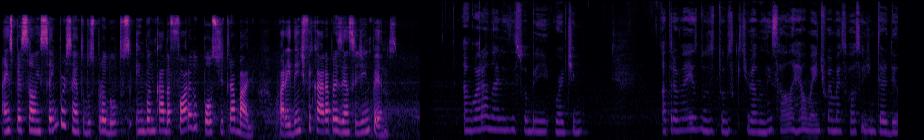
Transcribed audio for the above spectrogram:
a inspeção em 100% dos produtos em bancada fora do posto de trabalho, para identificar a presença de empenos. Agora a análise sobre o artigo. Através dos estudos que tivemos em sala, realmente foi mais fácil de entender,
